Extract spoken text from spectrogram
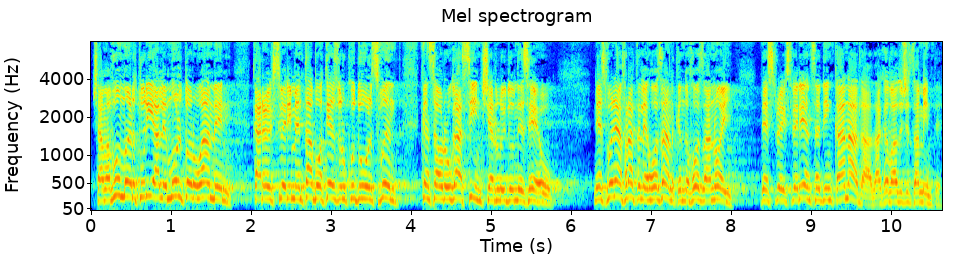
Și am avut mărturii ale multor oameni care au experimentat botezul cu Duhul Sfânt când s-au rugat sincer lui Dumnezeu. Ne spunea fratele Hozan când a fost la noi despre o experiență din Canada, dacă vă aduceți aminte.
